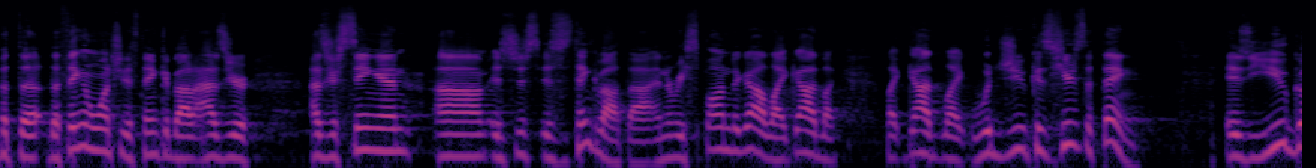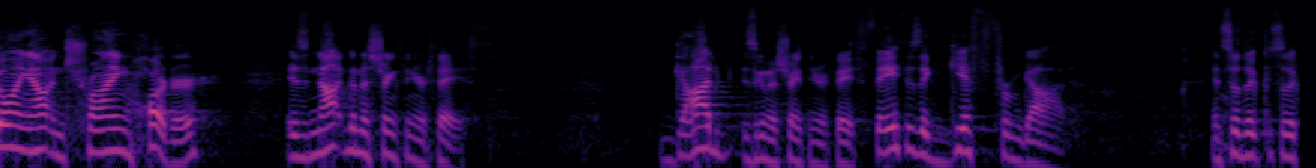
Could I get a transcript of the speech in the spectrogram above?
But the, the thing I want you to think about as you're, as you're singing um, is just is think about that and respond to God like God like like God like would you because here's the thing is you going out and trying harder is not going to strengthen your faith. God is going to strengthen your faith. Faith is a gift from God. And so, the, so the,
